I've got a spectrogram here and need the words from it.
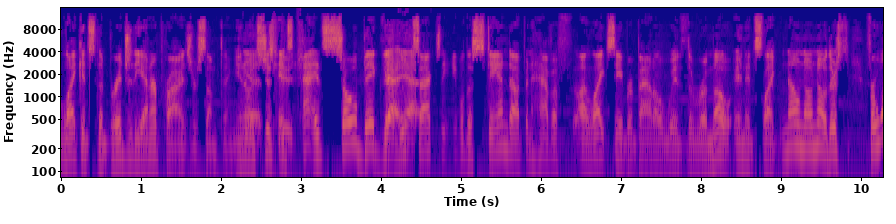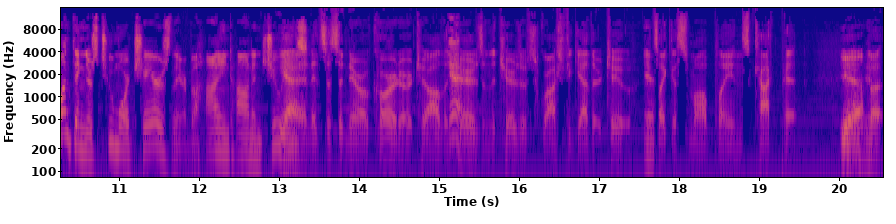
like it's the bridge of the Enterprise or something. You know, Yeah, it's it's just it's huge. it's so big that Yeah, Luke's yeah. actually able to stand up and have a, a lightsaber battle with the remote, and it's like no, no, no. There's for one thing, there's two more chairs there behind Han and Chewie. Yeah, and it's just a narrow corridor to all the Yeah. chairs, and the chairs are squashed together too. Yeah. It's like a small plane's cockpit. Yeah. But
